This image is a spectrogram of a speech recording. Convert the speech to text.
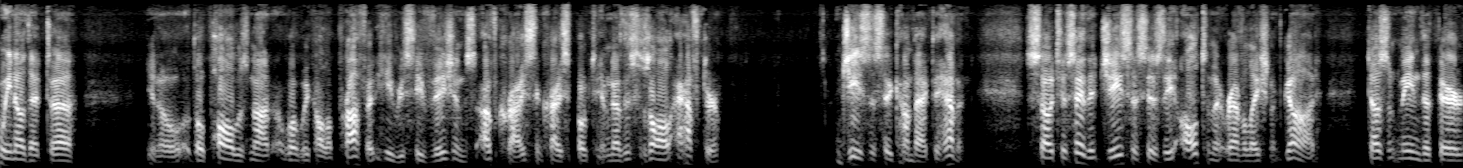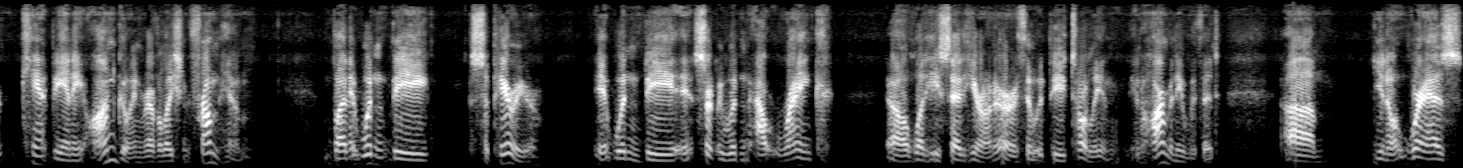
We know that, uh, you know, though Paul was not what we call a prophet, he received visions of Christ and Christ spoke to him. Now, this is all after Jesus had come back to heaven. So to say that Jesus is the ultimate revelation of God doesn't mean that there can't be any ongoing revelation from him, but it wouldn't be superior. It wouldn't be, it certainly wouldn't outrank uh, what he said here on earth, it would be totally in, in harmony with it. Um, you know, whereas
